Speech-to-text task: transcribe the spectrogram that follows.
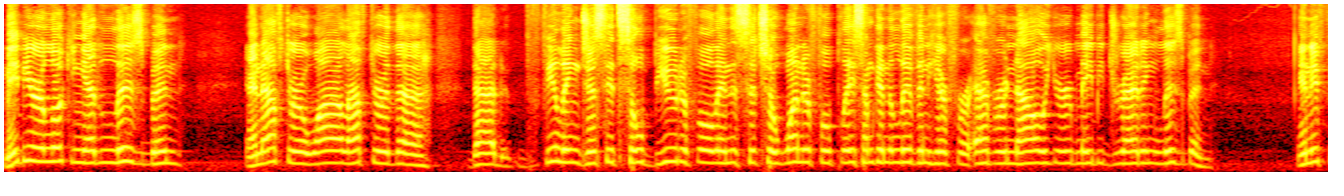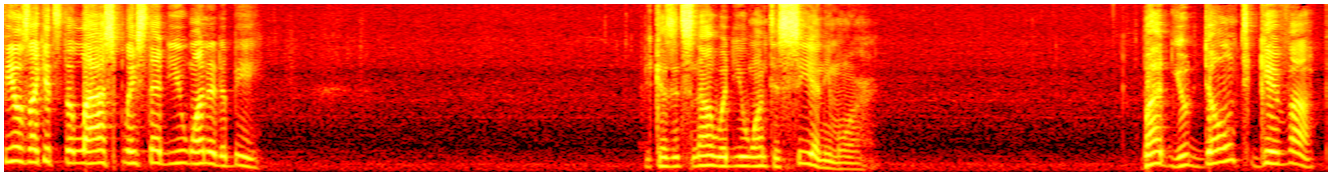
Maybe you're looking at Lisbon and after a while, after the that feeling just it's so beautiful and it's such a wonderful place, I'm going to live in here forever. Now you're maybe dreading Lisbon. And it feels like it's the last place that you wanted to be. Because it's not what you want to see anymore. But you don't give up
